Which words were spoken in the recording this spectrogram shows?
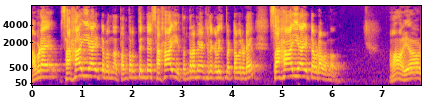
അവിടെ സഹായിയായിട്ട് വന്ന തന്ത്രത്തിന്റെ സഹായി തന്ത്രമേഖലകളിൽപ്പെട്ടവരുടെ സഹായിയായിട്ട് അവിടെ വന്നത്. ആ അയാൾ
